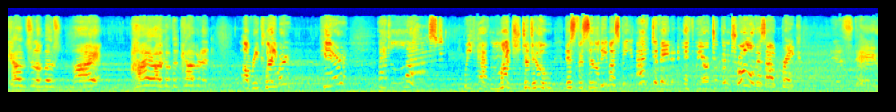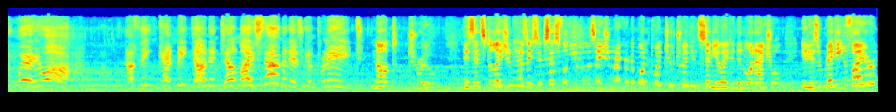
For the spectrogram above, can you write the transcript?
Counselor Most High, Hierarch of the Covenant. A reclaimer? Here? At last! We have much to do. This facility must be activated if we are to control this outbreak. Stay where you are. Nothing can be done until my sermon is complete. Not true. This installation has a successful utilization record of 1.2 trillion simulated in one actual. It is ready to fire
